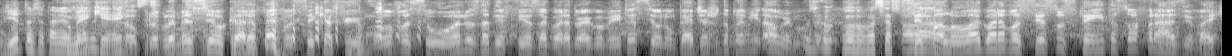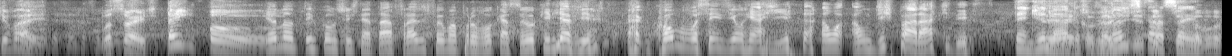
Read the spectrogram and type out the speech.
Vitor, você tá me ouvindo? Como é que é? O problema é seu, cara. Foi você que afirmou, você, o ônus da defesa agora do argumento é seu. Não pede ajuda pra mim, não, meu irmão. Você, fala... você falou, agora você sustenta a sua frase. Vai que vai. Boa sorte. Tempo! Eu não tenho como sustentar. A frase foi uma provocação. Eu queria ver como vocês iam reagir a um, a um disparate desse. Entendi É, nada. como Foi eu disse, esse cara eu- saiu? vamos-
